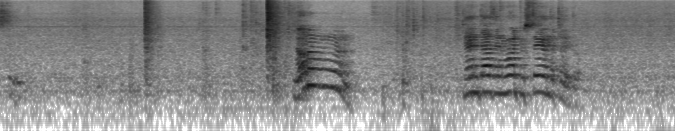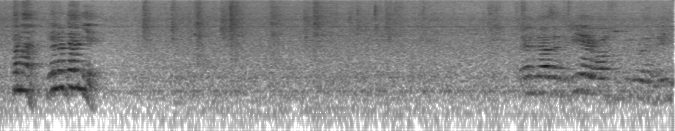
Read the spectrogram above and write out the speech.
Stay No, no, no, no, no. Ken doesn't want to stay on the table. Come on, we're not done yet. Ken doesn't really want to do the video.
